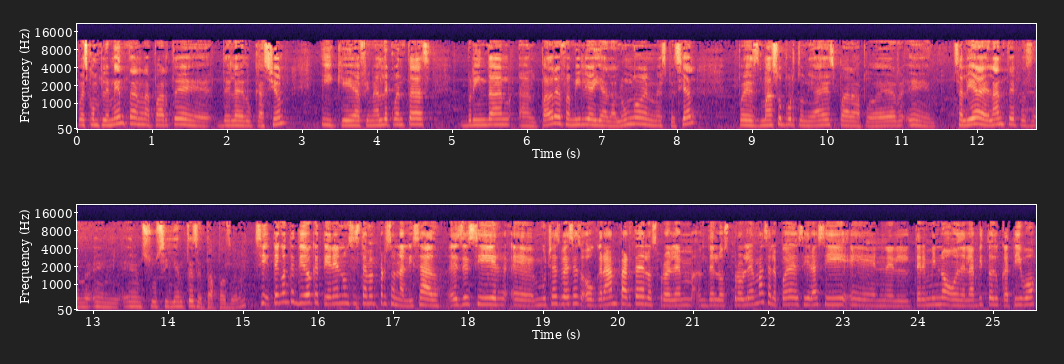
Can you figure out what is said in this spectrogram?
pues complementan la parte de la educación y que a final de cuentas brindan al padre de familia y al alumno en especial pues más oportunidades para poder eh, salir adelante pues en, sus siguientes etapas, ¿verdad? Sí, tengo entendido que tienen un sistema personalizado, es decir, eh, muchas veces o gran parte de los de los problemas se le puede decir así en el término o en el ámbito educativo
